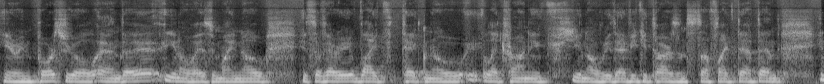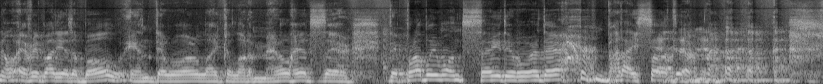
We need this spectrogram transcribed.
here in Portugal, and uh, you know, as you might know, it's a very like techno electronic, you know, with heavy guitars and stuff like that. And you know, everybody had a ball, and there were like a lot of metalheads there. They probably won't say they were there, but I saw them.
